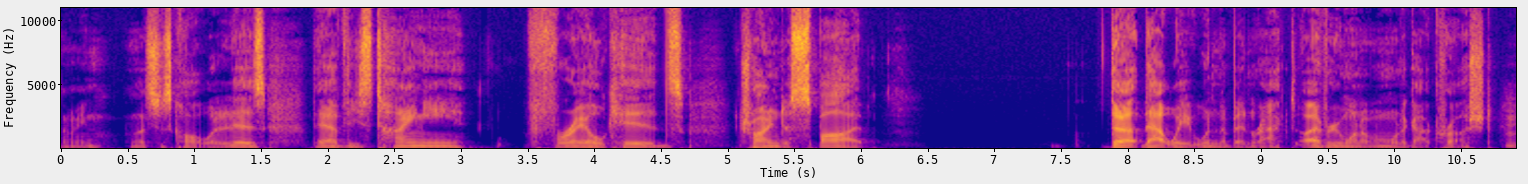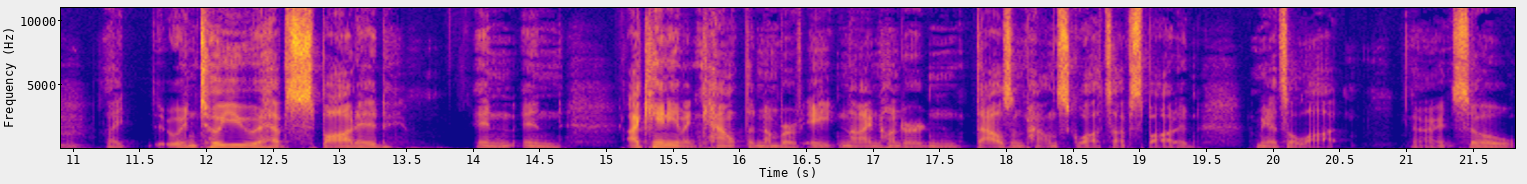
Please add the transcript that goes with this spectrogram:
I mean, let's just call it what it is. They have these tiny, frail kids trying to spot. That that weight wouldn't have been racked. Every one of them would have got crushed. Mm-hmm. Like until you have spotted, and and I can't even count the number of eight, nine hundred, and thousand pound squats I've spotted. I mean, it's a lot. All right, so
